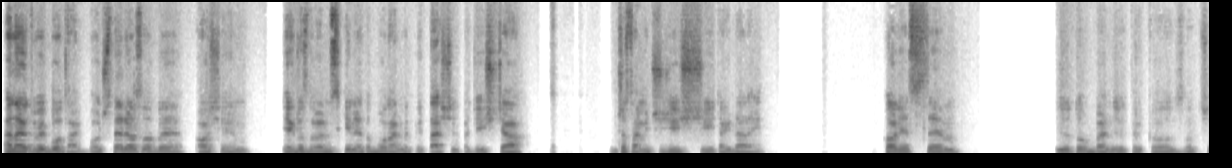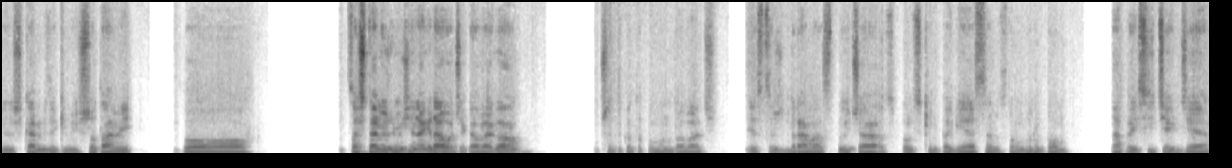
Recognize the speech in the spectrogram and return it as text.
a na YouTube było tak, było 4 osoby, 8, jak rozdawałem skiny to było nagle 15, 20, czasami 30 i tak dalej koniec z tym. YouTube będzie tylko z odcinkami, z jakimiś shotami, bo coś tam już mi się nagrało ciekawego. Muszę tylko to pomontować. Jest też drama z Twitcha z polskim PGS-em, z tą grupą na Faceicie, gdzie...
